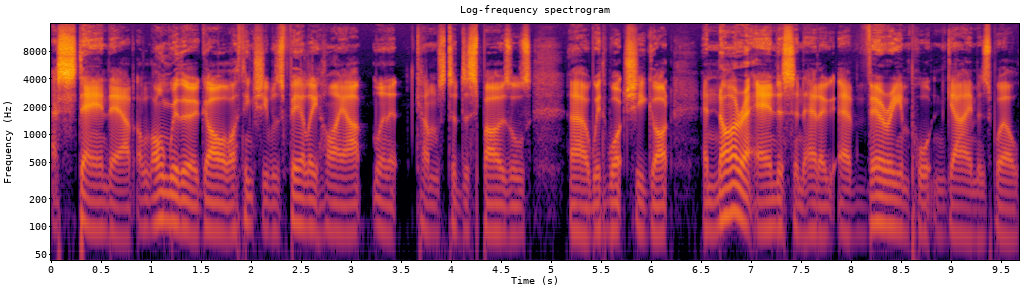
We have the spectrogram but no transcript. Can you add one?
a standout, along with her goal. I think she was fairly high up when it comes to disposals uh, with what she got. And Naira Anderson had a, a very important game as well.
